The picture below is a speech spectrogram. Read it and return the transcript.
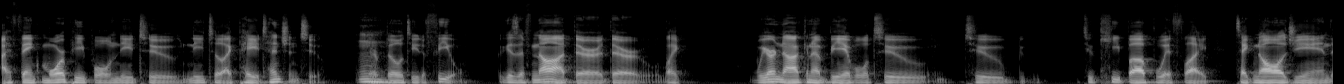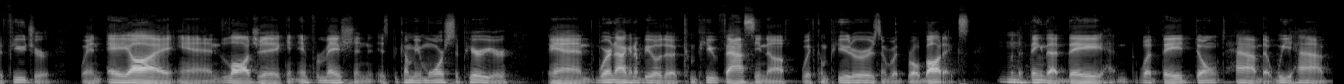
i think more people need to need to like pay attention to their ability to feel. Because if not they're they're like we're not going to be able to to to keep up with like technology in the future when AI and logic and information is becoming more superior and we're not going to be able to compute fast enough with computers and with robotics. But the mm. thing that they what they don't have that we have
